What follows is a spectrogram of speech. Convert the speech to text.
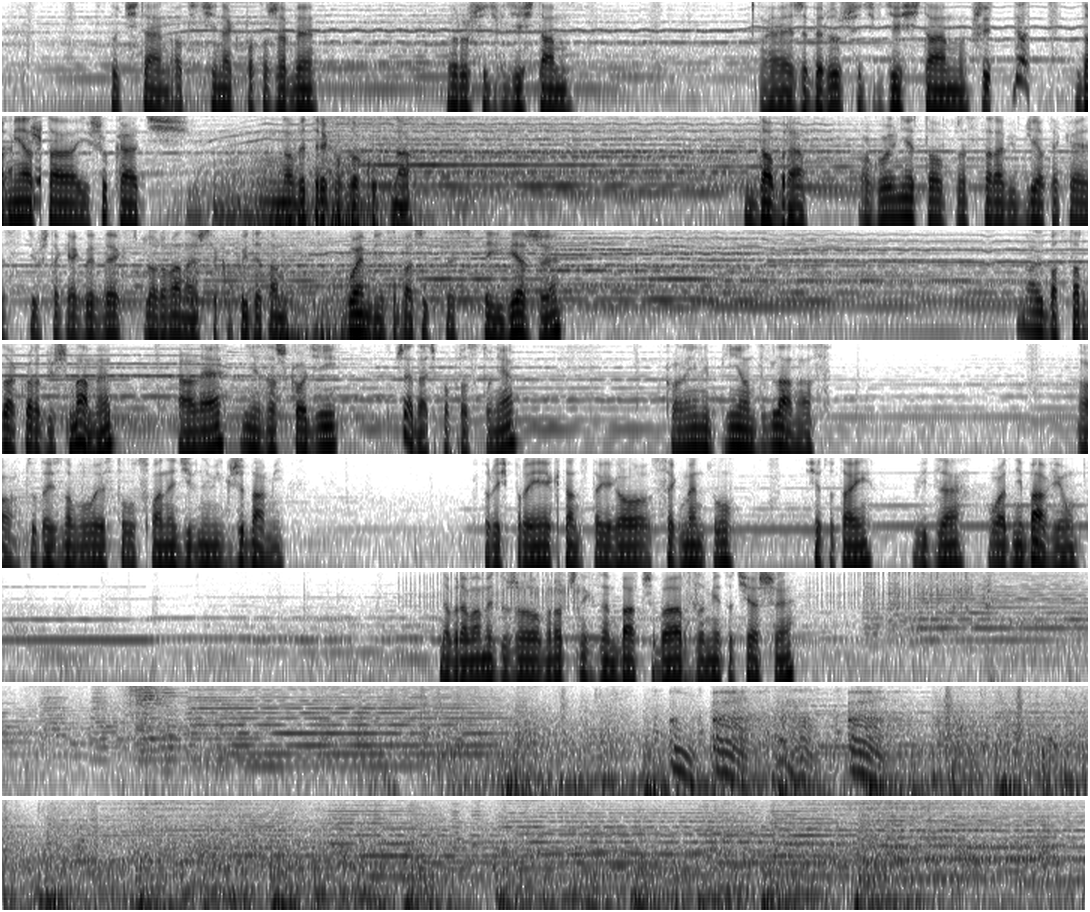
psuć ten odcinek po to, żeby ruszyć gdzieś tam, e, żeby ruszyć gdzieś tam Do... miasta i szukać no, wytrychów do kupna. Dobra. Ogólnie to stara biblioteka jest już tak jakby wyeksplorowana. Jeszcze tylko pójdę tam głębiej zobaczyć co jest w tej wieży. No ale bastardo akurat już mamy, ale nie zaszkodzi sprzedać po prostu, nie? Kolejny pieniądz dla nas. O, tutaj znowu jest to usłane dziwnymi grzybami. Któryś projektant tego segmentu się tutaj, widzę, ładnie bawił. Dobra, mamy dużo mrocznych zębaczy, bardzo mnie to cieszy.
